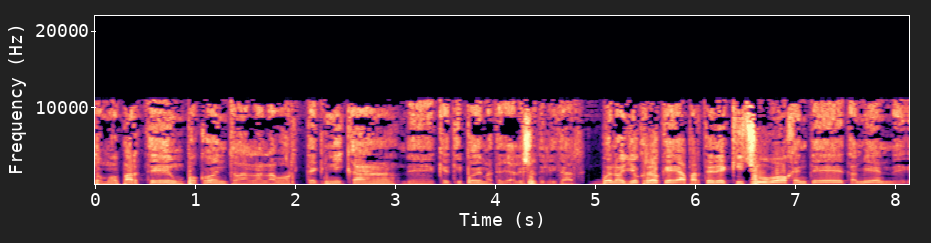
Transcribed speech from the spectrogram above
tomó parte un poco en toda la labor técnica de qué tipo de materiales utilizar. Bueno, yo creo que aparte aparte de Kichu hubo gente también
